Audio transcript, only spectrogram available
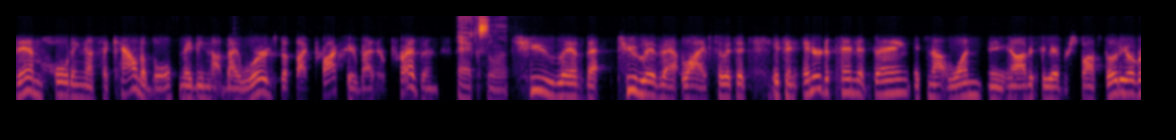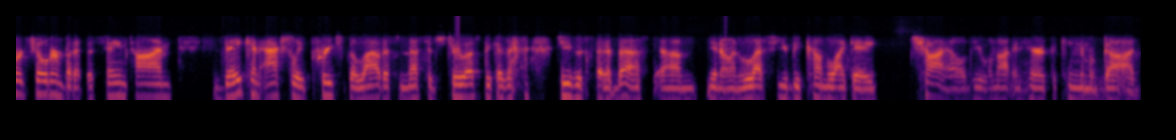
them holding us accountable, maybe not by words, but by proxy or by their presence Excellent. to live that to live that life. So it's a, it's an interdependent thing. It's not one. You know, obviously we have responsibility over our children, but at the same time, they can actually preach the loudest message to us because Jesus said it best. Um, you know, unless you become like a child, you will not inherit the kingdom of God.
